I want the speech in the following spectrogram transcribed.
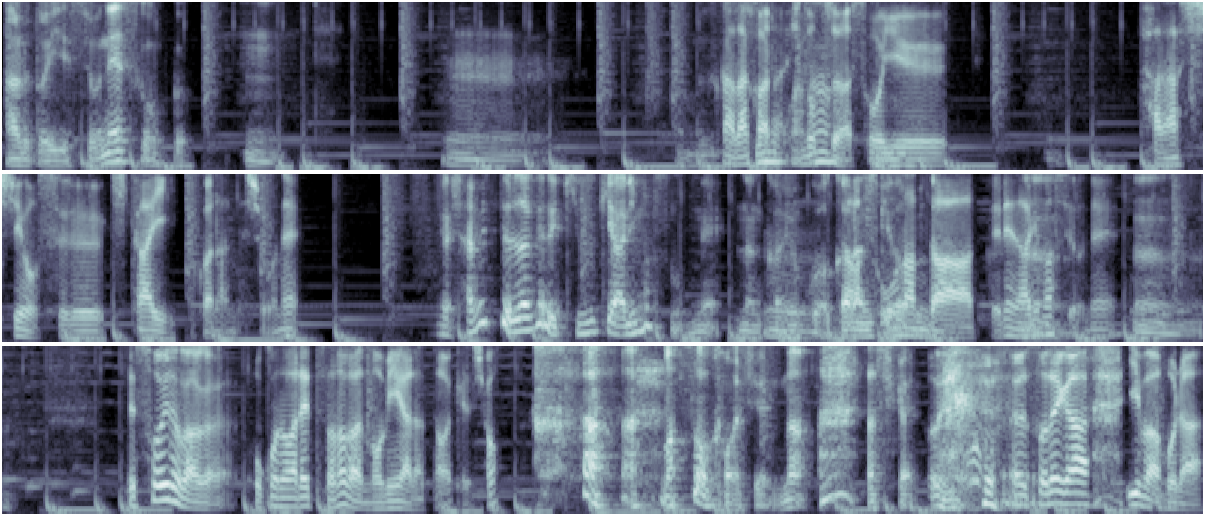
あるといいですよね、すごく。うん。うん。難だから一つはそういう話をする機会とかなんでしょうね。いや喋ってるだけで気づきありますもんね。なんかよくわからんけど。あそうなん。だってね、なりますよね。うん。で、そういうのが行われてたのが飲み屋だったわけでしょ？まあそうかもしれんな。確かに。それが今ほら、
